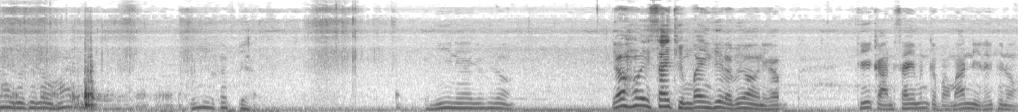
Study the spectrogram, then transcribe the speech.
มาอยู่พี่น้องมานี่ครับเดี๋ยวนี่แน่อยู่พี่น้องเดี๋ยวเฮ้ยใส่ถิ่มไปอย่างที่เราพี่น้องนี่ครับ ที่การใส่มันก็ประมาณนี้เลยพี่น้อง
